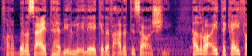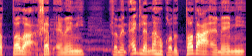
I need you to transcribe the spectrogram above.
فربنا ساعتها بيقول لإيليا كده في عدد 29 هل رأيت كيف اتضع أخاب أمامي؟ فمن أجل أنه قد اتضع أمامي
